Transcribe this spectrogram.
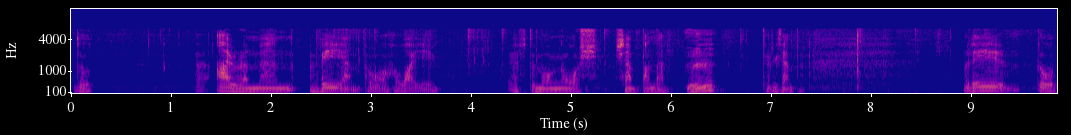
då, Ironman-VM på Hawaii efter många års kämpande Mm. till exempel. Och det är då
